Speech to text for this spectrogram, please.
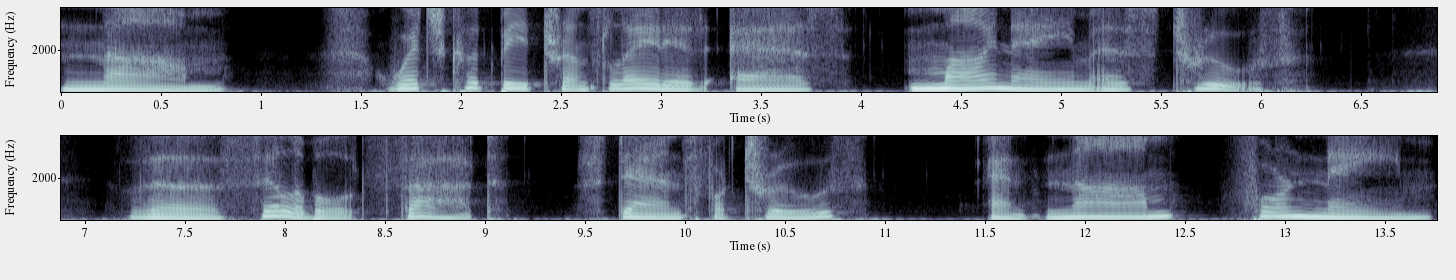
Nam, which could be translated as My name is truth. The syllable Sat stands for truth and Nam for name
